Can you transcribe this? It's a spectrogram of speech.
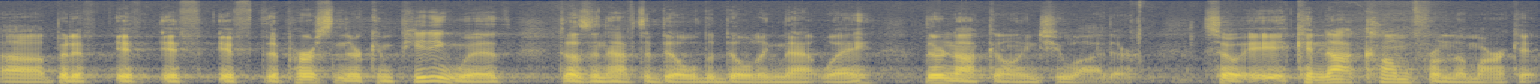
Uh, but if, if, if, if the person they're competing with doesn't have to build the building that way, they're not going to either. So it cannot come from the market.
